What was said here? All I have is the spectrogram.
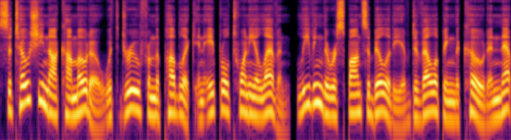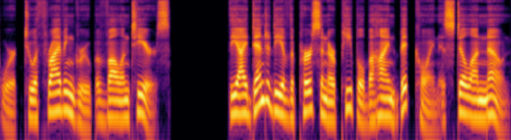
Satoshi Nakamoto withdrew from the public in April 2011, leaving the responsibility of developing the code and network to a thriving group of volunteers. The identity of the person or people behind Bitcoin is still unknown.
